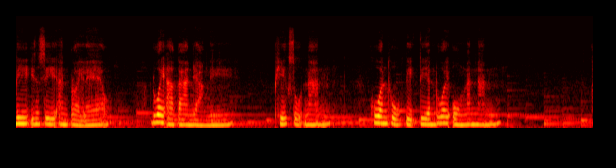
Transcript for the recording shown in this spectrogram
มีอินทรีย์อันปล่อยแล้ว ด้วยอาการอย่างนี้ภิกษุนั้น ควรถูกติเตียนด้วยองค์นั้นๆข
